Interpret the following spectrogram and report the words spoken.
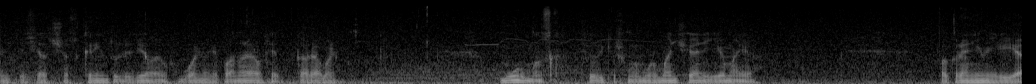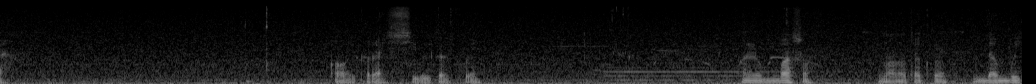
Видите, сейчас, сейчас скрин туда делаю. Больно мне понравился этот корабль. Мурманск. Все-таки ж мы мурманчане, е-мое. По крайней мере, я. Ой, красивый какой. По любасу надо такой добыть.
